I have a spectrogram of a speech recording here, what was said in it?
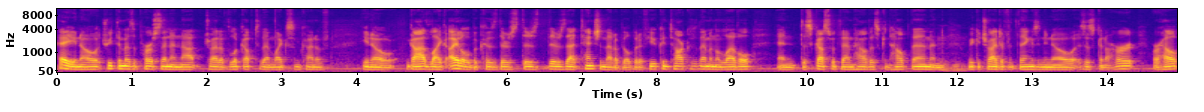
hey you know treat them as a person and not try to look up to them like some kind of you know godlike idol because there's there's there's that tension that'll build but if you can talk to them on the level and discuss with them how this can help them and Mhm. we could try different things and you know is this going to hurt or help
